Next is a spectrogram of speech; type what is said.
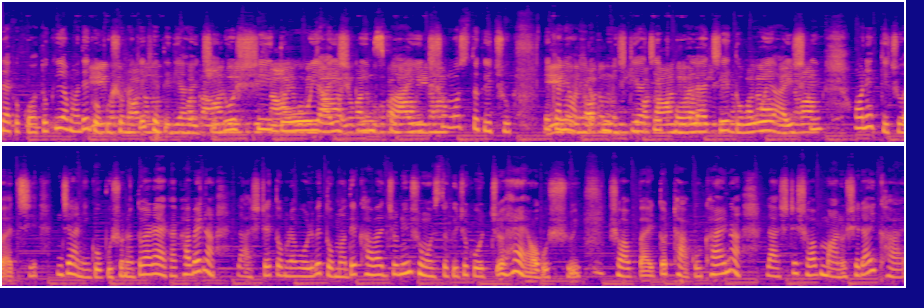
দেখো কত কি আমাদের গোপুসোনাকে খেতে দেওয়া হয়েছে লস্যি দই আইসক্রিম স্পাইট সমস্ত কিছু। এখানে অনেক রকম মিষ্টি আছে ফল আছে দই আইসক্রিম অনেক কিছু আছে। জানি গোপুসোনা তো আর একা খাবে না। লাস্টে তোমরা বলবে তোমাদের খাওয়ার জন্যই সমস্ত কিছু করছ? হ্যাঁ অবশ্যই। সবাই তো ঠাকুর খায় না লাস্টে সব মানুষেরাই খায়।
